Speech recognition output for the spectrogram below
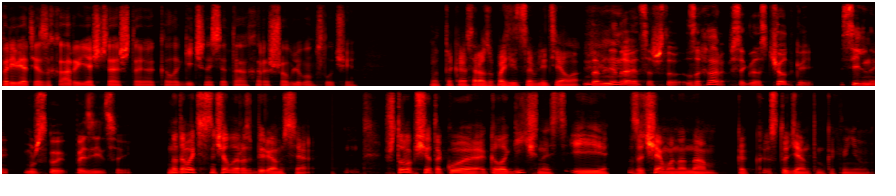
Привет, я Захар, и я считаю, что экологичность — это хорошо в любом случае. Вот такая сразу позиция влетела. Да, мне нравится, что Захар всегда с четкой, сильной мужской позицией. Но давайте сначала разберемся, что вообще такое экологичность и зачем она нам, как студентам, как минимум.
